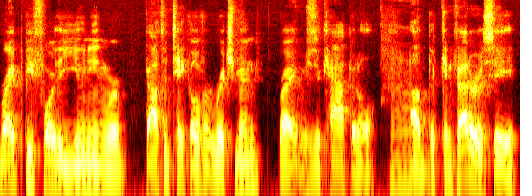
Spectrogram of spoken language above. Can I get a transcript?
right before the Union were about to take over Richmond, right, which is the capital mm-hmm. of the Confederacy,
